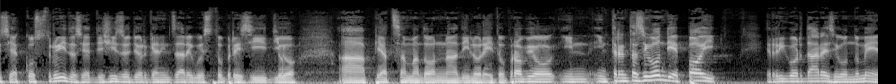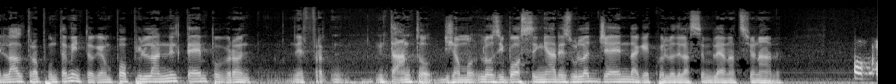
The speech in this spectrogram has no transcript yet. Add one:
si, è costruito, si è deciso di organizzare questo presidio a Piazza Madonna di Loreto, proprio in, in 30 secondi e poi ricordare secondo me l'altro appuntamento che è un po' più là nel tempo, però nel intanto diciamo, lo si può segnare sull'agenda che è quello dell'Assemblea Nazionale. Ok,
